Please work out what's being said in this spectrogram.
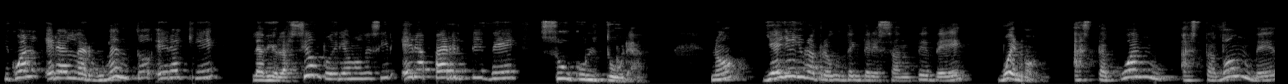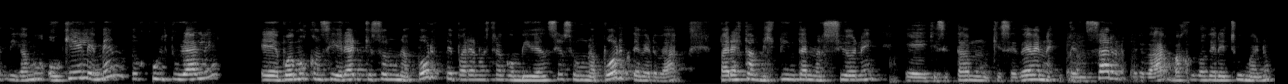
¿Y cuál era el argumento? Era que la violación, podríamos decir, era parte de su cultura, ¿no? Y ahí hay una pregunta interesante de, bueno, ¿hasta cuán, hasta dónde, digamos, o qué elementos culturales eh, podemos considerar que son un aporte para nuestra convivencia, son un aporte, ¿verdad?, para estas distintas naciones eh, que, se están, que se deben pensar, ¿verdad?, bajo los derechos humanos,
